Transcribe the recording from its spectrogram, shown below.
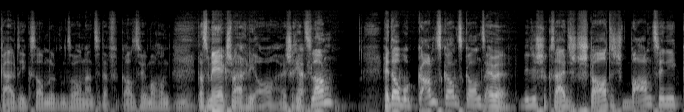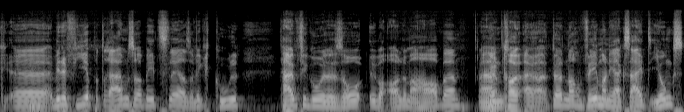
Geld eingesammelt und so und haben sie dafür ganz viel gemacht. Und das merkst du mir ein bisschen an. Er ist ein bisschen zu lang. Hat aber ganz, ganz, ganz, eben, wie du schon gesagt hast, der Start ist wahnsinnig, äh, wie ein Fiebertraum so ein bisschen, also wirklich cool. Die Hauptfigur so über allem erhaben. Ähm, ich hab, äh, dort nach dem Film habe ich auch gesagt, Jungs,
